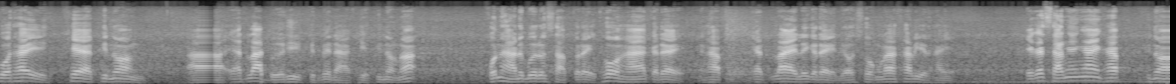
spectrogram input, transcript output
ทัวร์ไทยแค่พี่น้องอแอดลน์เบอร์ที่ขึ้นไปหนาเพจพี่น้องเนาะ ค้นหาในเบอร์โทรศัพท์ก็ได้ โทรหาก็ได้นะครับ แอดไลน์เลยก็ได้ เดี๋ยวส่งราคาเรียนให้ เอกสารง่าย ๆ ครับพี่น้อ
